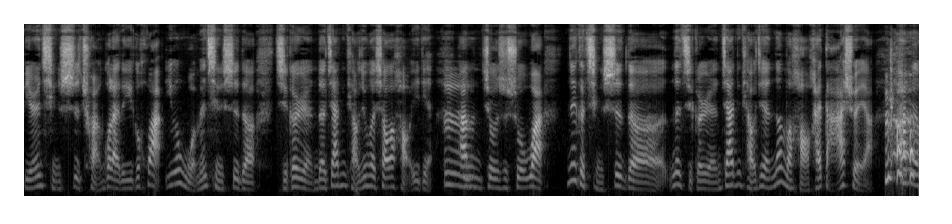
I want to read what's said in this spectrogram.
别人寝室传过来的一个话，因为我们寝室的几个人的家庭条件会稍微好一点，嗯，他们就是说哇，那个寝室的那几个人家庭条件那么好，还打水啊？他们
